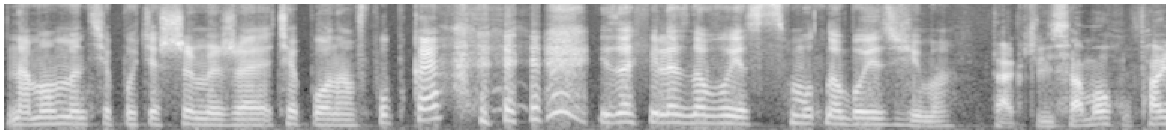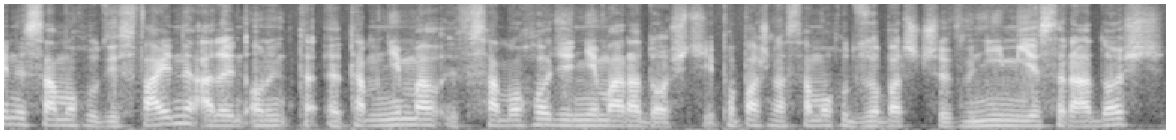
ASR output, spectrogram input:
Na moment się pocieszymy, że ciepło nam w pupkę i za chwilę znowu jest smutno, bo jest zima. Tak, czyli samochód, fajny samochód jest fajny, ale on, ta- tam nie ma, w samochodzie nie ma radości. Popatrz na samochód, zobacz, czy w nim jest radość.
